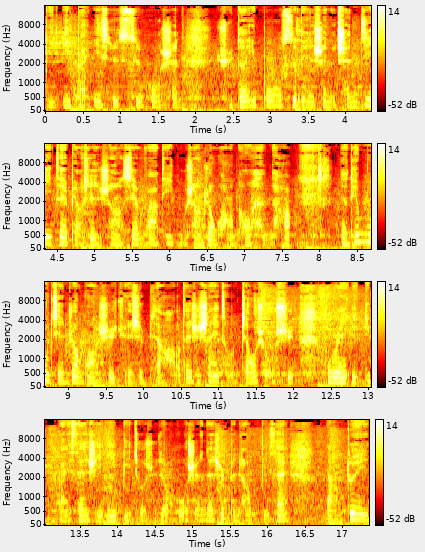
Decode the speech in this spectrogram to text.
比一百一十四获胜。取得一波四连胜的成绩，在表现上，先发替补上状况都很好。两天目前状况是爵士比较好，但是上一场交手是湖人以一百三十一比九十九获胜，但是本场比赛两队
